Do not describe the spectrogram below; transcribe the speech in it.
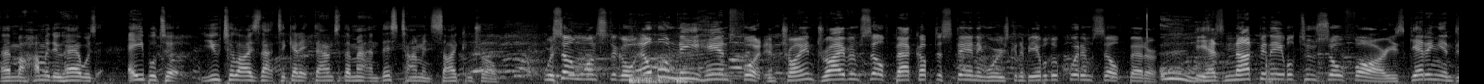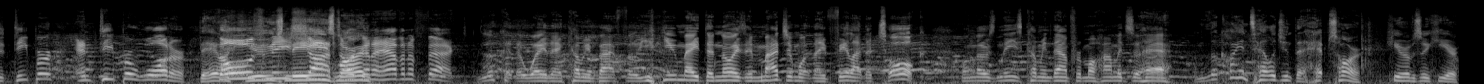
And Mohammed Zuhair was able to utilize that to get it down to the mat, and this time in side control. Wissam wants to go elbow, knee, hand, foot, and try and drive himself back up to standing where he's going to be able to acquit himself better. Ooh. He has not been able to so far. He's getting into deeper and deeper water. They Those knee knees, shots man. are going to have an effect. Look at the way they're coming back, Phil. You, you made the noise. Imagine what they feel like, the torque on those knees coming down from Mohammed Zuhair. And look how intelligent the hips are here of Zuhair.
